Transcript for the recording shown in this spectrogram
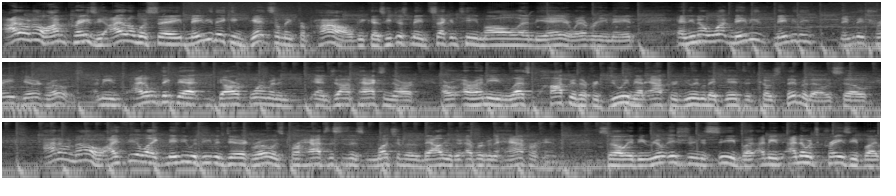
I don't know. I'm crazy. I'd almost say maybe they can get something for Pau because he just made second team All NBA or whatever he made. And you know what? Maybe maybe they maybe they trade Derrick Rose. I mean, I don't think that Gar Forman and, and John Paxson are, are, are any less popular for doing that after doing what they did to Coach Thibodeau. So I don't know. I feel like maybe with even Derrick Rose, perhaps this is as much of a value they're ever going to have for him. So it'd be real interesting to see. But I mean, I know it's crazy, but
